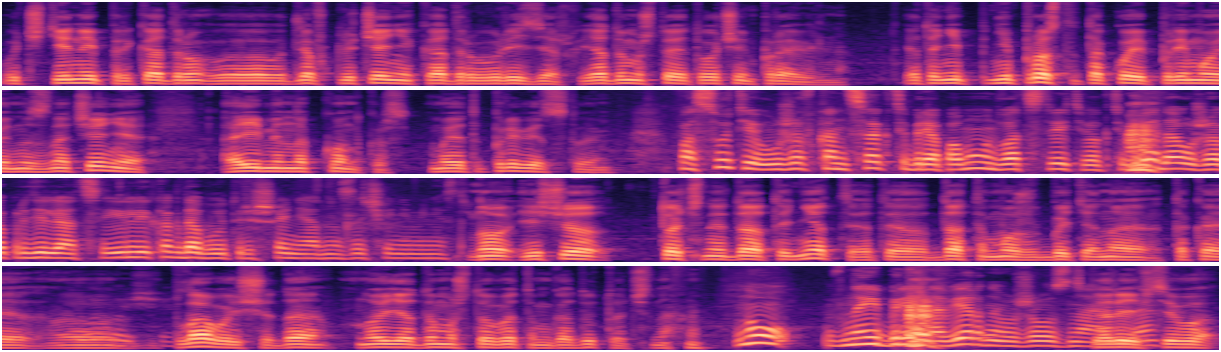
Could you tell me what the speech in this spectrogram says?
учтены при кадров, э, для включения кадрового резерва. Я думаю, что это очень правильно. Это не, не просто такое прямое назначение, а именно конкурс. Мы это приветствуем. По сути, уже в конце октября, по-моему, 23 октября, да, уже определяться? Или когда будет решение о назначении министра? Но еще точной даты нет. Эта дата, может быть, она такая э, плавающая, да. Но я думаю, что в этом году точно. Ну, в ноябре, наверное, уже узнаем. Скорее да? всего.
